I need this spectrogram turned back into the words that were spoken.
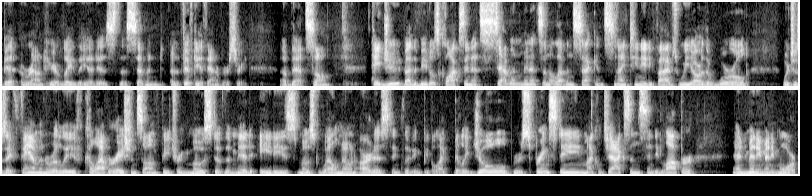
bit around here lately. It is the seven or the 50th anniversary of that song. Hey Jude by the Beatles clocks in at seven minutes and 11 seconds. 1985's We Are the World, which is a famine relief collaboration song featuring most of the mid 80s most well known artists, including people like Billy Joel, Bruce Springsteen, Michael Jackson, Cyndi Lauper and many, many more.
